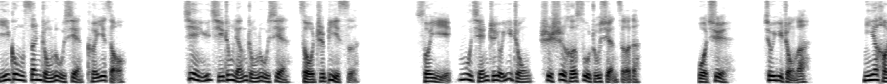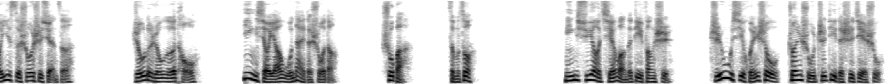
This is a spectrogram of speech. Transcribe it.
一共三种路线可以走，鉴于其中两种路线走之必死，所以目前只有一种是适合宿主选择的。我去，就一种了，你也好意思说是选择？揉了揉额头，应小牙无奈的说道：“说吧，怎么做？您需要前往的地方是植物系魂兽专属之地的世界树。”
